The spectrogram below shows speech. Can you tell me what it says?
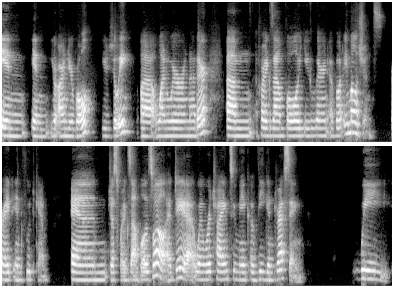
in in your R&D role usually, uh, one way or another. Um, for example, you learn about emulsions, right, in food chem. And just for example, as well, at Daiya, when we're trying to make a vegan dressing, we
